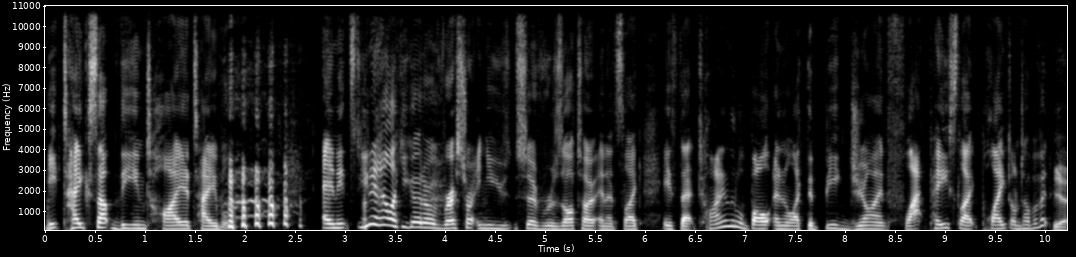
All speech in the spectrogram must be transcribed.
it takes up the entire table and it's you know how like you go to a restaurant and you serve risotto and it's like it's that tiny little bowl and like the big giant flat piece like plate on top of it Yeah.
